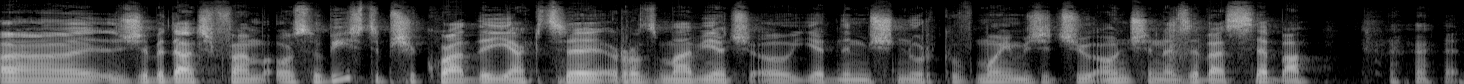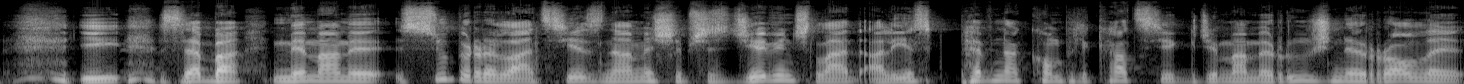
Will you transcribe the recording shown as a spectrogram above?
Uh, żeby dać wam osobiste przykłady, ja chcę rozmawiać o jednym sznurku w moim życiu. On się nazywa Seba. I Seba, my mamy super relacje, znamy się przez 9 lat, ale jest pewna komplikacja, gdzie mamy różne role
